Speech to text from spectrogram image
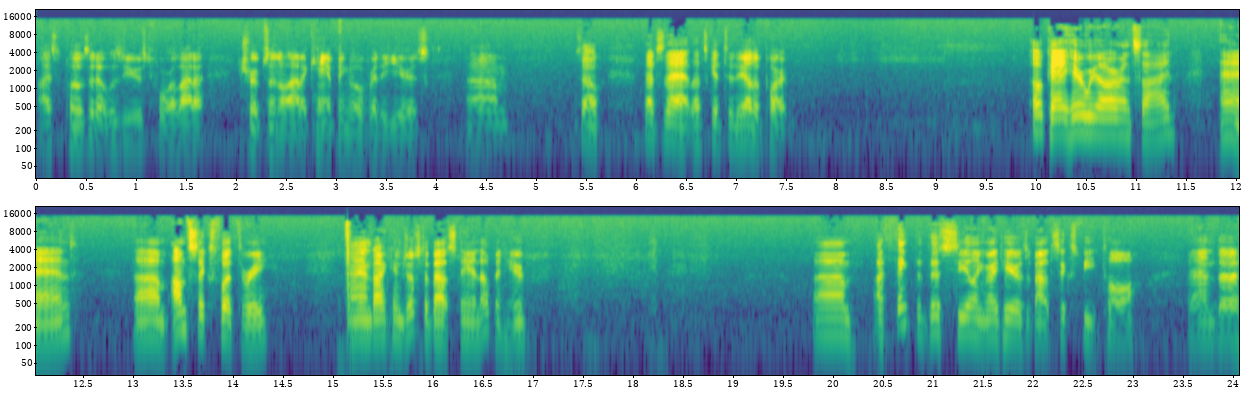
I, suppose that it was used for a lot of trips and a lot of camping over the years. Um, so that's that. Let's get to the other part. Okay, here we are inside, and um, I'm six foot three, and I can just about stand up in here. Um, I think that this ceiling right here is about six feet tall, and uh,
